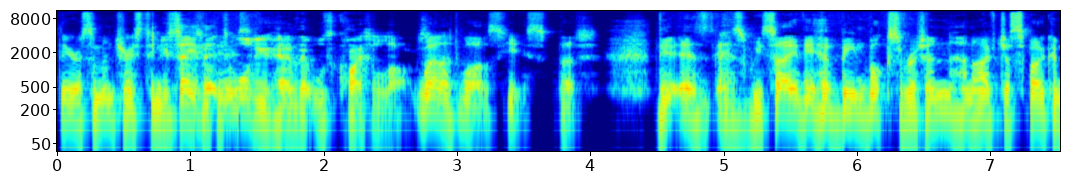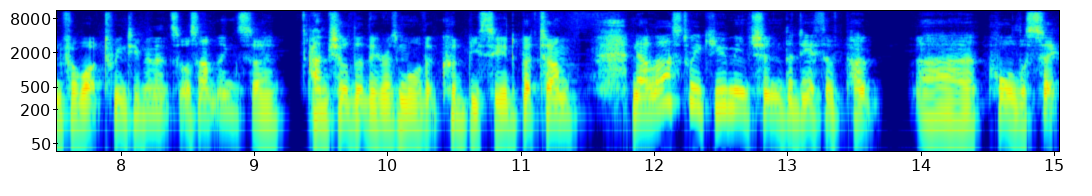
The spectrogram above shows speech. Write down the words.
There are some interesting. You say that's theories. all you have, that was quite a lot. Well, it was, yes, but there, as, as we say, there have been books written, and I've just spoken for what twenty minutes or something. So I'm sure that there is more that could be said. But um, now last week you mentioned the death of Pope uh, Paul VI,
